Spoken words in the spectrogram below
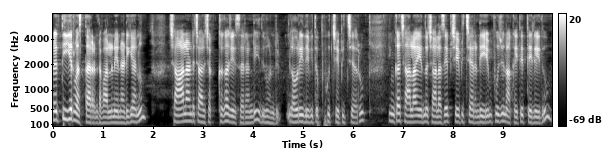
ప్రతి ఇయర్ వస్తారంట వాళ్ళు. నేను అడిగాను. చాలా అంటే చాలా చక్కగా చేశారండి. ఇదిగోండి. గౌరీదేవితో పూజ చేపించారు ఇంకా చాలా ఏందో చాలాసేపు చేపించారండి ఏం పూజ నాకైతే తెలియదు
